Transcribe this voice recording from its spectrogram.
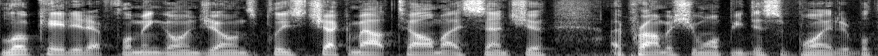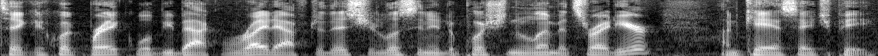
located at Flamingo and Jones. Please check them out. Tell them I sent you. I promise you won't be disappointed. We'll take a quick break. We'll be back right after this. You're listening to Pushing the Limits right here on KSHP.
